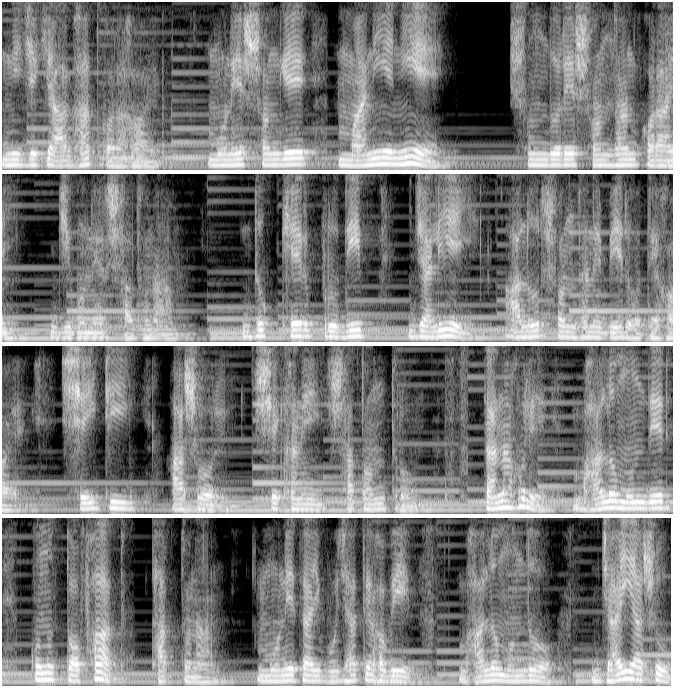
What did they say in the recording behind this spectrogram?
নিজেকে আঘাত করা হয়। মনের সঙ্গে মানিয়ে নিয়ে সুন্দরের সন্ধান করাই জীবনের সাধনা। দুঃখের প্রদীপ জ্বালিয়েই আলোর সন্ধানে বের হতে হয়। সেইটি আসল, সেখানেই স্বাতন্ত্র। তা না হলে ভালো মন্দের কোনো তফাত থাকতো না। মনে তাই বোঝাতে হবে, ভালো মন্দ যাই আসুক,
